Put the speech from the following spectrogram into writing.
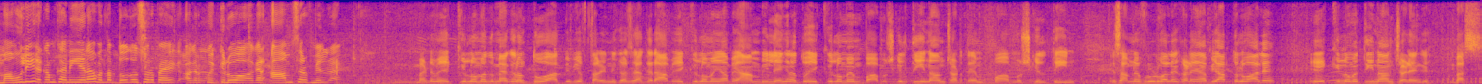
मामूली रकम का नहीं है ना? मतलब दो दो सौ रुपये अगर कोई किलो अगर आम सिर्फ़ मिल रहा है। मैडम एक किलो में तो मैं कह रहा हूँ दो आदमी भी अफ्तारी नहीं कर सकते। अगर आप एक किलो में यहाँ पे आम भी लेंगे ना तो एक किलो में बा मुश्किल तीन आम चढ़ते हैं बा मुश्किल तीन। ये सामने फ्रूट वाले खड़े हैं अभी आप तुलवा लें एक किलो में तीन आम चढ़ेंगे बस।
